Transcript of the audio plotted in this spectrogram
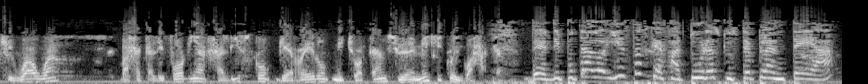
Chihuahua, Baja California, Jalisco, Guerrero, Michoacán, Ciudad de México y Oaxaca. Diputado, ¿y estas jefaturas que usted plantea,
